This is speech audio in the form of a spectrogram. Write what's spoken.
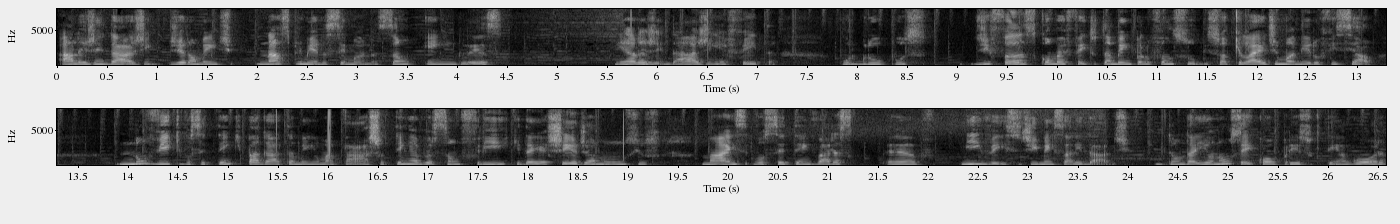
A legendagem geralmente nas primeiras semanas são em inglês. E a legendagem é feita por grupos de fãs, como é feito também pelo fansub, só que lá é de maneira oficial. No Vic você tem que pagar também uma taxa, tem a versão free, que daí é cheia de anúncios, mas você tem vários é, níveis de mensalidade. Então daí eu não sei qual o preço que tem agora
